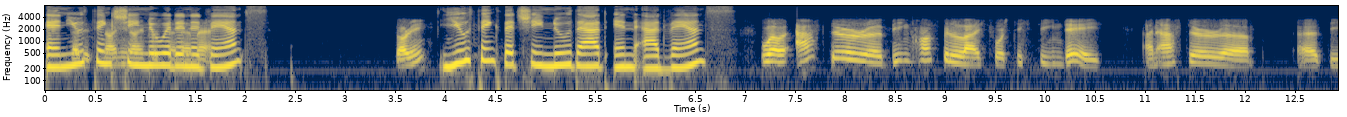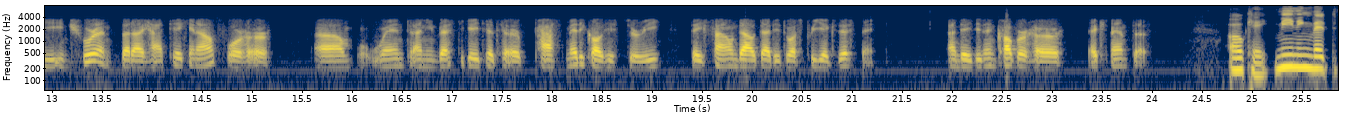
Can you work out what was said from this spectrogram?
And you think she knew it in 99% MS. advance? Sorry? You think that she knew that in advance? Well, after uh, being hospitalized for 16 days, and after uh, uh, the insurance that I had taken out for her um, went and investigated her past medical history, they found out that it was pre-existing, and they didn't cover her expenses. Okay, meaning that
